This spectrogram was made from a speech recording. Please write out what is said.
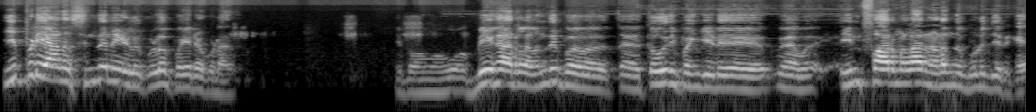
இப்படியான சிந்தனைகளுக்குள்ள போயிடக்கூடாது. இப்போ பீகார்ல வந்து இப்போ த- தொகுதி பங்கீடு இன்ஃபார்மலா நடந்து முடிஞ்சிருக்கு.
